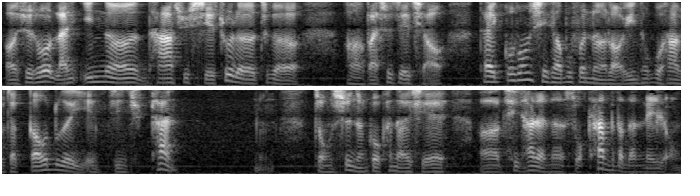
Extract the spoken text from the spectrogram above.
呃，所以说蓝鹰呢，他去协助了这个呃白世界桥，在沟通协调部分呢，老鹰通过它比较高度的眼睛去看，嗯，总是能够看到一些呃其他人呢所看不到的内容。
